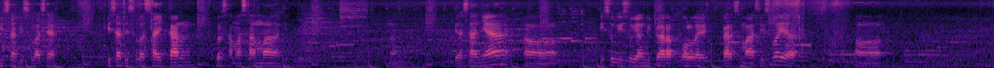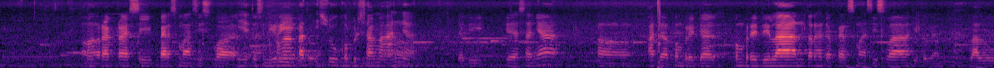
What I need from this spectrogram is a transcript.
bisa diselesaikan bisa diselesaikan bersama-sama gitu. Nah, biasanya uh, isu-isu yang digarap oleh pers mahasiswa ya uh, uh, represi pers mahasiswa Iya, itu sendiri mengangkat gitu. isu kebersamaannya Jadi biasanya uh, ada pembereda pemberedelan terhadap pers mahasiswa gitu kan. Lalu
